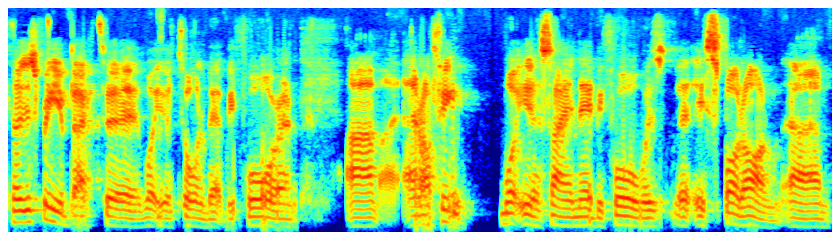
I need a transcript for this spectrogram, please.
Can I just bring you back to what you were talking about before, and um, and I think what you were saying there before was is spot on. Um,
